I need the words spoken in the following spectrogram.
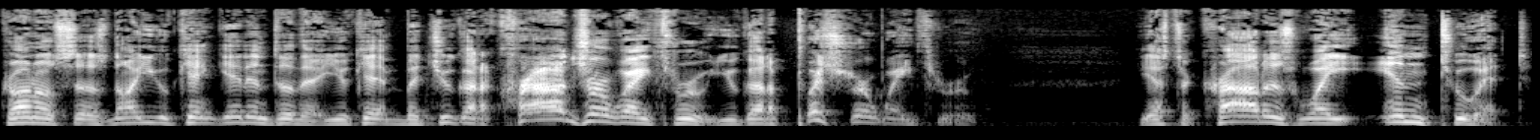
Chronos says, No, you can't get into there. You can't, but you got to crowd your way through. You got to push your way through. He has to crowd his way into it.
